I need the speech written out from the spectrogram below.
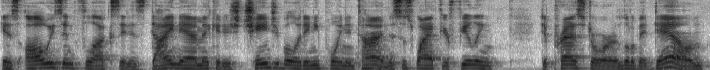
is always in flux, it is dynamic, it is changeable at any point in time. This is why if you're feeling depressed or a little bit down,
